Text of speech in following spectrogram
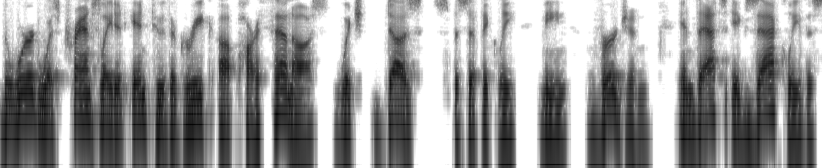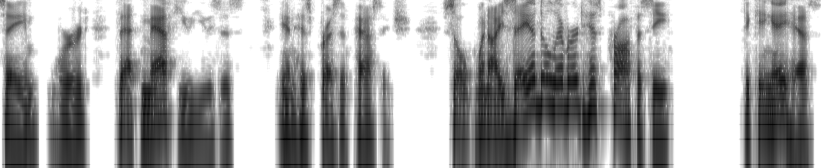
the word was translated into the Greek uh, parthenos, which does specifically mean virgin. And that's exactly the same word that Matthew uses in his present passage. So when Isaiah delivered his prophecy to King Ahaz,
